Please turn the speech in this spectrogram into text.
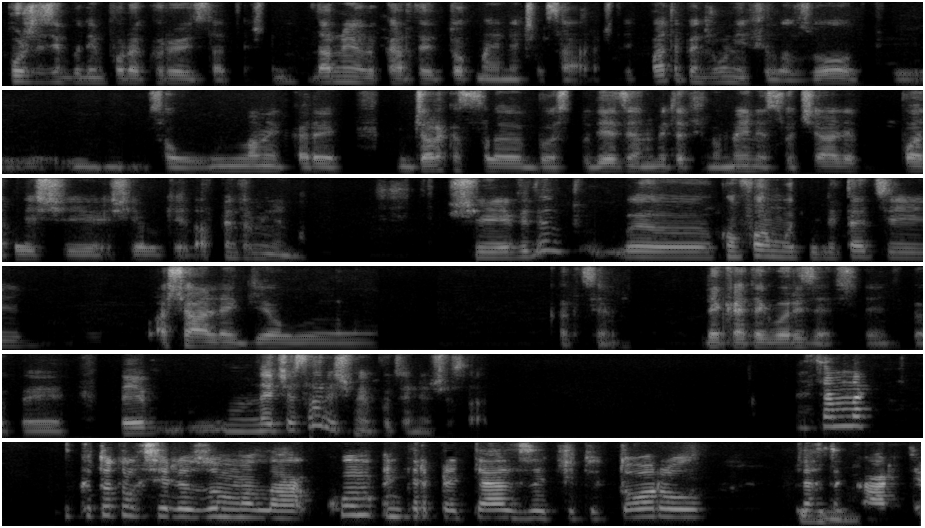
pur și simplu din pură curiozitate, știi? Dar nu e o carte tocmai necesară, știi? Poate pentru unii filozofi sau unii oameni care încearcă să studieze anumite fenomene sociale, poate și, și e ok, dar pentru mine nu. Și, evident, conform utilității, așa aleg eu cărțile. De categorizez, știi? Adică pe, pe necesare și mai puțin necesare. Înseamnă că totul se rezumă la cum interpretează cititorul această carte.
